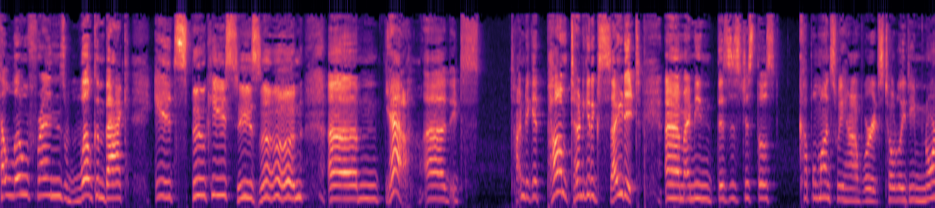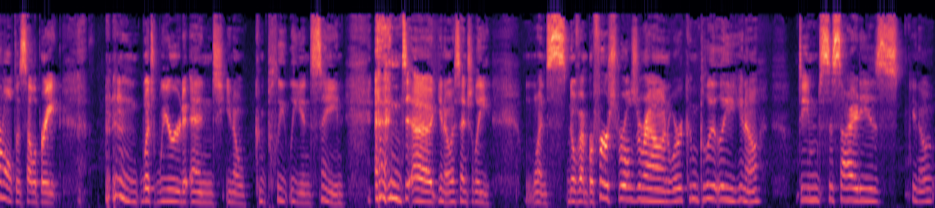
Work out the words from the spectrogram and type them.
Hello, friends. Welcome back. It's spooky season. Um, yeah, uh, it's time to get pumped, time to get excited. Um, I mean, this is just those couple months we have where it's totally deemed normal to celebrate what's weird and, you know, completely insane. And, uh, you know, essentially, once November 1st rolls around, we're completely, you know, deemed society is, you know,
